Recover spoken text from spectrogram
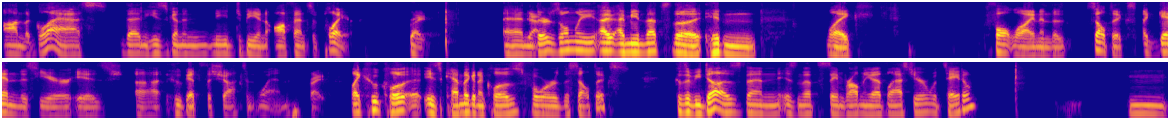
on the glass, then he's gonna need to be an offensive player. Right. And Yeah. there's only, I, I mean, that's the hidden like fault line in the Celtics again this year is uh, who gets the shots and when. Right. Like who close is Kemba going to close for the Celtics? Because if he does, then isn't that the same problem you had last year with Tatum? Mm,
